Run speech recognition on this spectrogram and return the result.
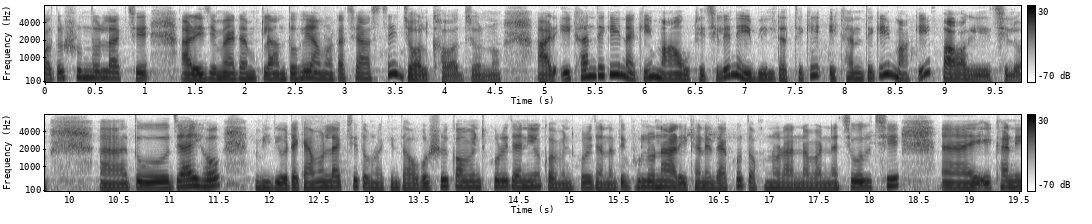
কত সুন্দর লাগছে। আর এই যে ম্যাডাম ক্লান্ত হয়ে আমার কাছে আসছে জল খাওয়ার জন্য। আর এখান থেকেই নাকি মা উঠেছিলেন এই বিলটার থেকে। এখান থেকেই মাকে পাওয়া গিয়েছিল। তো যাই হোক, ভিডিওটা কেমন লাগছে তোমরা কিন্তু অবশ্যই কমেন্ট করে জানিও। কমেন্ট করে জানাতে ভুলো না। আর এখানে দেখো, তখনও রান্নাবান্না চলছে। এখানে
